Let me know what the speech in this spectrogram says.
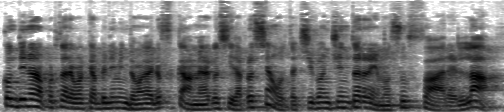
continuerò a portare qualche abbellimento magari off camera così la prossima volta ci concentreremo sul fare la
